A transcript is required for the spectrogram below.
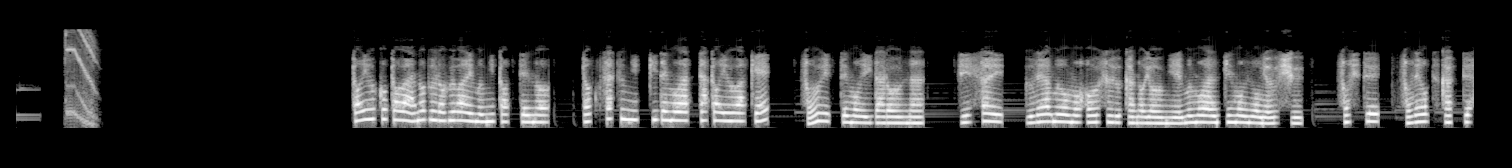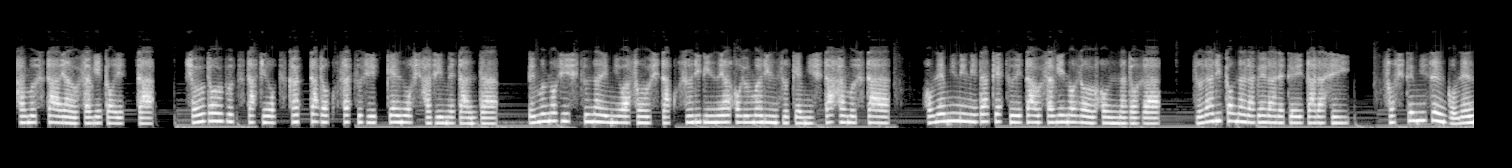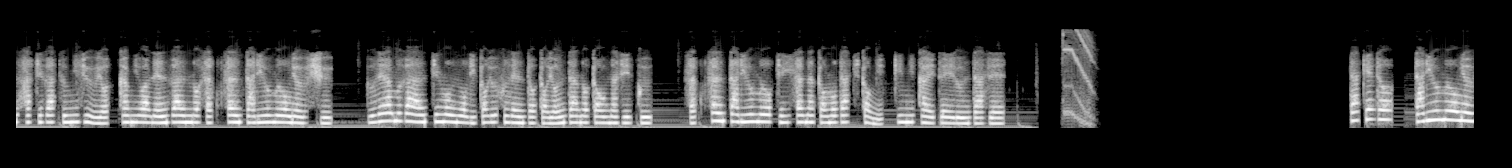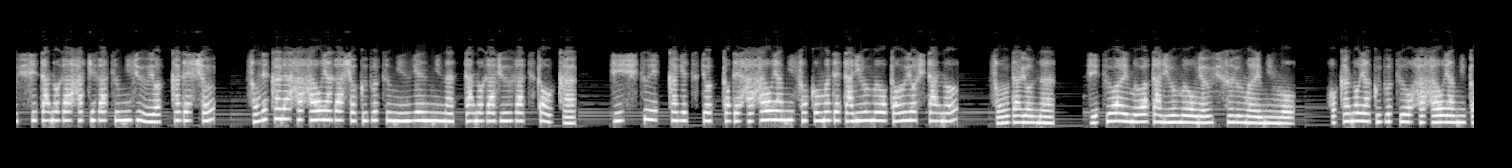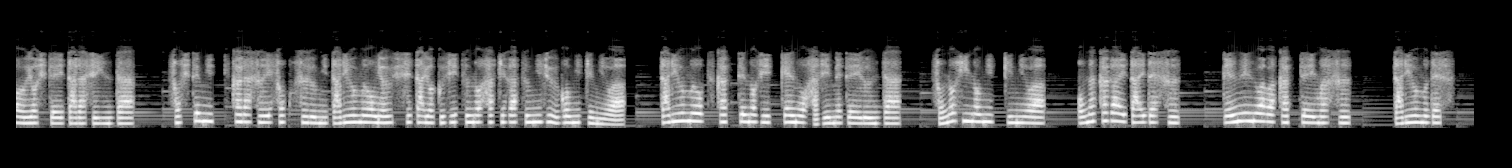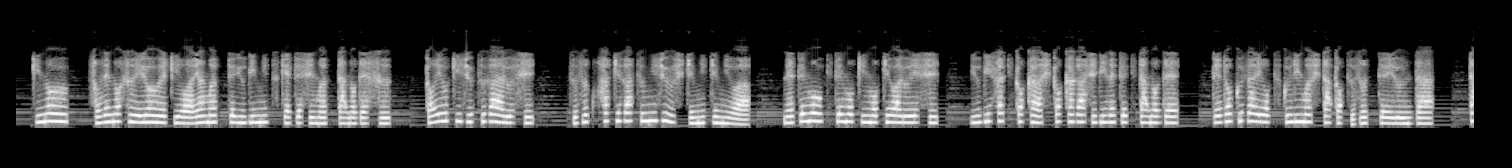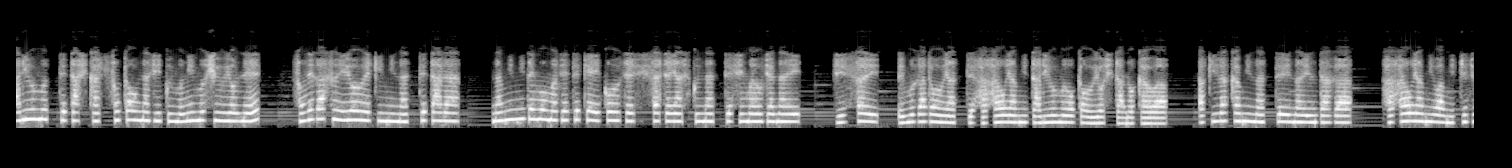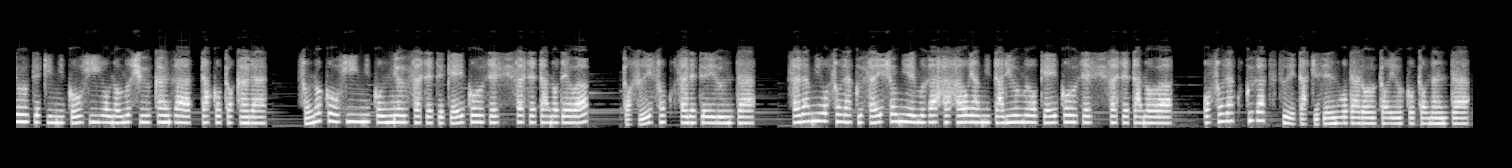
ということはあのブログは M にとっての、毒殺日記でもあったというわけ？そう言ってもいいだろうな。実際、グレアムを模倣するかのように M もアンチモンを入手。そして、それを使ってハムスターやウサギといった、小動物たちを使った毒殺実験をし始めたんだ。M の自室内にはそうした薬瓶やホルマリン漬けにしたハムスター、骨に耳だけついたウサギの標本などが、ずらりと並べられていたらしい。そして2005年8月24日には念願の酢酸タリウムを入手。グレアムがアンチモンをリトルフレンドと呼んだのと同じく、酢酸タリウムを小さな友達と日記に書いているんだぜ。だけど、タリウムを入手したのが8月24日でしょ？それから母親が植物人間になったのが10月10日。実質1ヶ月ちょっとで母親にそこまでタリウムを投与したの？そうだよな。実は M はタリウムを入手する前にも、他の薬物を母親に投与していたらしいんだ。そして日記から推測するにタリウムを入手した翌日の8月25日には、タリウムを使っての実験を始めているんだ。その日の日記には、お腹が痛いです。原因はわかっています。タリウムです。昨日、それの水溶液を誤って指につけてしまったのです。という記述があるし、続く8月27日には、寝ても起きても気持ち悪いし、指先とか足とかが痺れてきたので、解毒剤を作りましたと綴っているんだ。タリウムって確かヒ素と同じく無味無臭よねそれが水溶液になってたら、何にでも混ぜて蛍光摂取させやすくなってしまうじゃない。実際、M がどうやって母親にタリウムを投与したのかは、明らかになっていないんだが、母親には日常的にコーヒーを飲む習慣があったことから、そのコーヒーに混入させて蛍光摂取させたのではと推測されているんだ。さらにおそらく最初に M が母親にタリウムを蛍光摂取させたのは、おそらく9月1日前後だろうということなんだ。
